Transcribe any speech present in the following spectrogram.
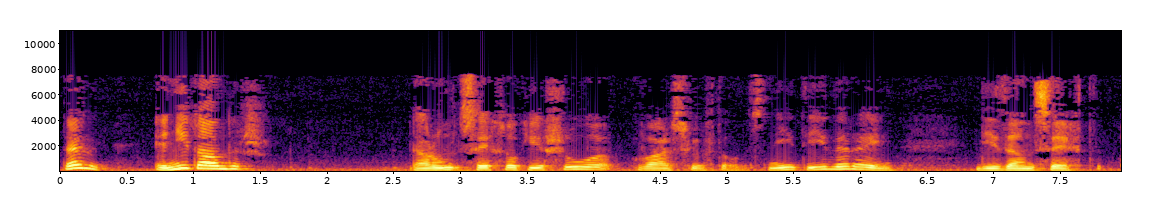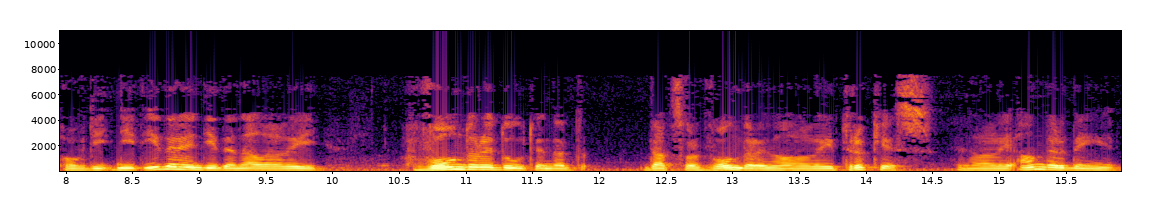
Duidelijk. En niet anders. Daarom zegt ook Yeshua, waarschuwt ons, niet iedereen die dan zegt, of die, niet iedereen die dan allerlei wonderen doet, en dat, dat soort wonderen, allerlei trucjes, en allerlei andere dingen,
